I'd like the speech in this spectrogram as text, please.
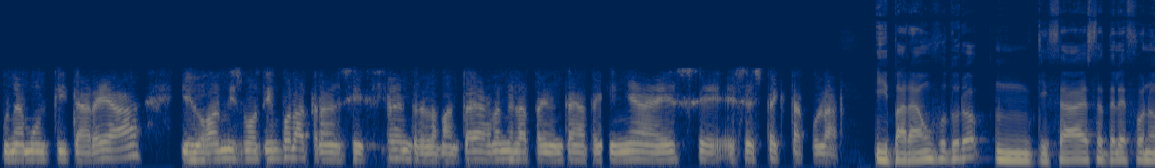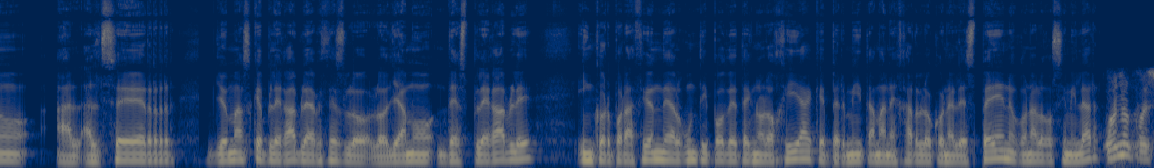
una multitarea y luego al mismo tiempo la transición entre la pantalla grande y la pantalla pequeña es, eh, es espectacular. Y para un futuro, mm, quizá este teléfono, al, al, ser yo más que plegable, a veces lo, llamo desplegable, incorporación de algún tipo de tecnología que permita manejarlo con el S Pen o con algo similar. Bueno, pues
